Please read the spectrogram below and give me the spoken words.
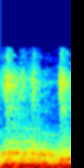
be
